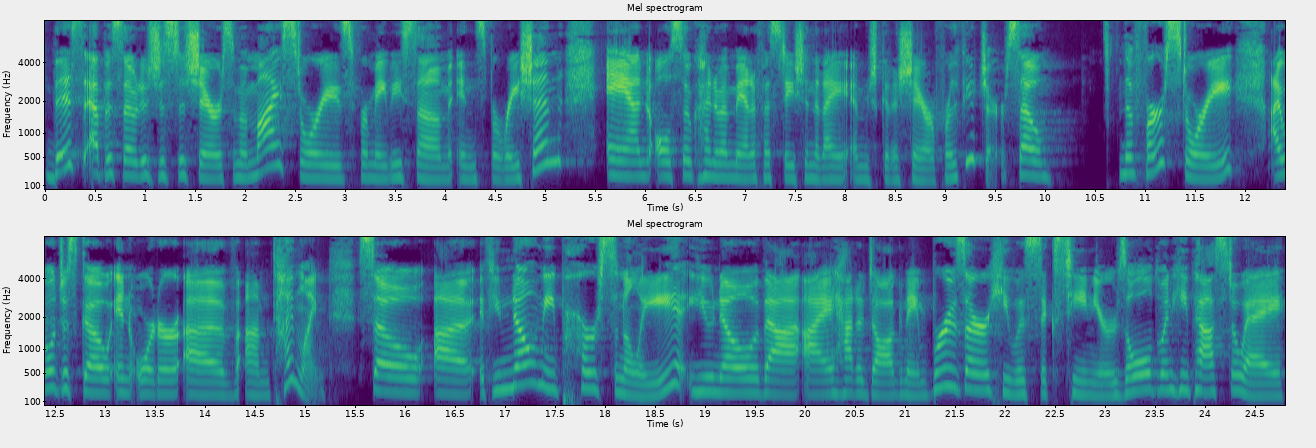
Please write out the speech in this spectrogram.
This episode is just to share some of my stories for maybe some inspiration and also kind of a manifestation that I am just going to share for the future. So the first story, I will just go in order of um, timeline. So, uh, if you know me personally, you know that I had a dog named Bruiser. He was 16 years old when he passed away.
